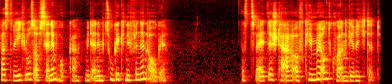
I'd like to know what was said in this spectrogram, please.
fast reglos auf seinem Hocker mit einem zugekniffenen Auge, das zweite starr auf Kimme und Korn gerichtet.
